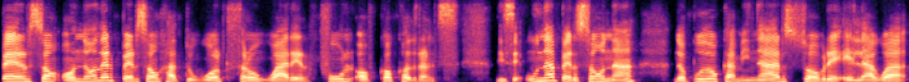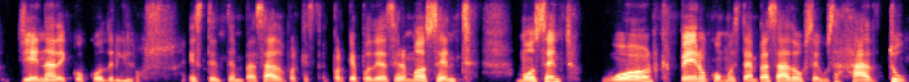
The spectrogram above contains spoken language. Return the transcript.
person, another person had to walk through water full of crocodiles. Dice, una persona no pudo caminar sobre el agua llena de cocodrilos. Este en pasado porque, porque podría ser mustn't, mustn't work, pero como está en pasado se usa had to.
